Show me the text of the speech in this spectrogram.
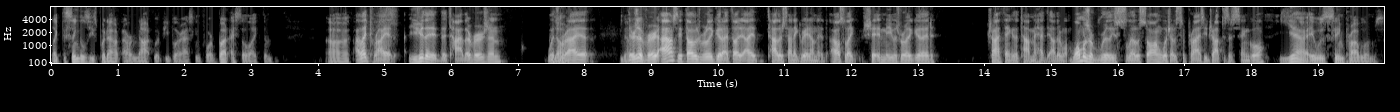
Like the singles he's put out are not what people are asking for, but I still like them. Uh, I liked Riot. You hear the the Tyler version with no, Riot? No. There's a very. I honestly thought it was really good. I thought I Tyler sounded great on it. I also like Shit in Me was really good. I'm trying to think at the top of my head the other one. One was a really slow song, which I was surprised he dropped as a single. Yeah, it was same problems.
